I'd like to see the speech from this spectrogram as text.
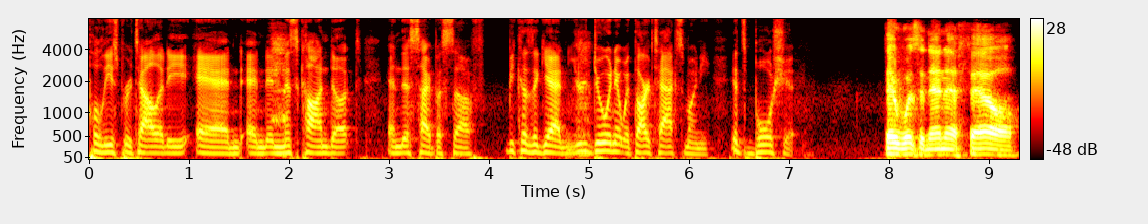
police brutality and, and, and misconduct and this type of stuff. Because again, you're doing it with our tax money. It's bullshit. There was an NFL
